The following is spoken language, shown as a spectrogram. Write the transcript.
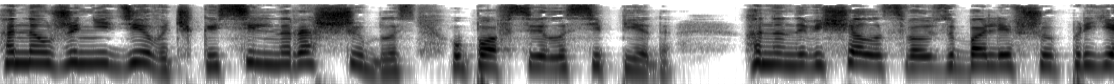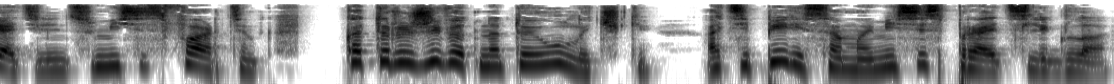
Она уже не девочка и сильно расшиблась, упав с велосипеда. Она навещала свою заболевшую приятельницу, миссис Фартинг, которая живет на той улочке. А теперь и сама миссис Прайд слегла.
